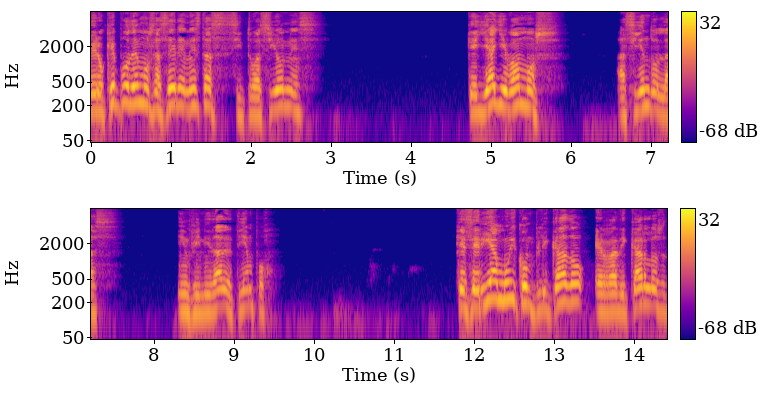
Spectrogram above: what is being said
Pero ¿qué podemos hacer en estas situaciones que ya llevamos haciéndolas infinidad de tiempo? Que sería muy complicado erradicarlos,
